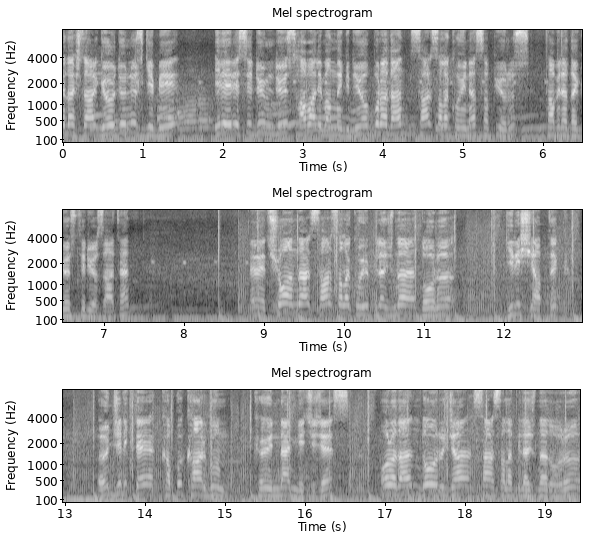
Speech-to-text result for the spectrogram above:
Arkadaşlar gördüğünüz gibi ilerisi dümdüz havalimanına gidiyor. Buradan Sarsala koyuna sapıyoruz. Tabelada gösteriyor zaten. Evet şu anda Sarsala koyu plajına doğru giriş yaptık. Öncelikle Kapı Kargun köyünden geçeceğiz. Oradan doğruca Sarsala plajına doğru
